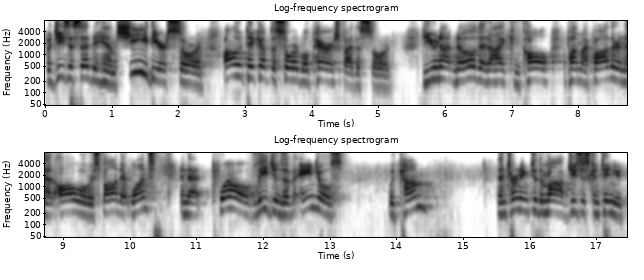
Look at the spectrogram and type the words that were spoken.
But Jesus said to him, Sheathe your sword. All who take up the sword will perish by the sword. Do you not know that I can call upon my Father and that all will respond at once and that twelve legions of angels would come? Then turning to the mob, Jesus continued,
